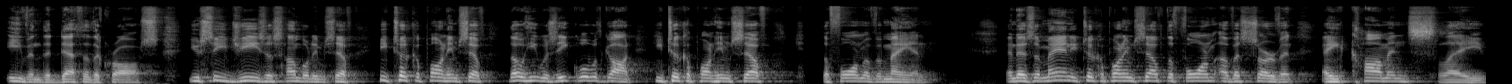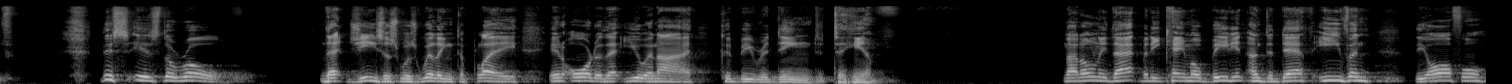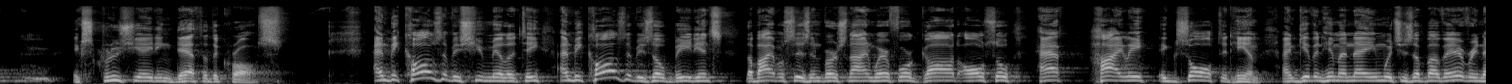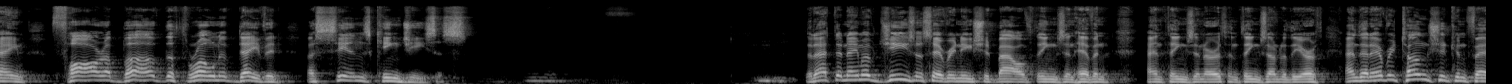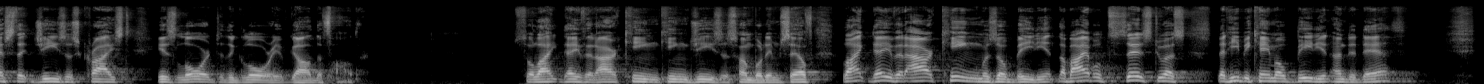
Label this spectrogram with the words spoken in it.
even the death of the cross. You see, Jesus humbled himself. He took upon himself, though he was equal with God, he took upon himself the form of a man. And as a man, he took upon himself the form of a servant, a common slave. This is the role that Jesus was willing to play in order that you and I could be redeemed to him. Not only that, but he came obedient unto death, even the awful excruciating death of the cross. And because of his humility and because of his obedience, the Bible says in verse 9, Wherefore God also hath highly exalted him and given him a name which is above every name, far above the throne of David, ascends King Jesus. that at the name of Jesus every knee should bow of things in heaven and things in earth and things under the earth, and that every tongue should confess that Jesus Christ is Lord to the glory of God the Father. So, like David, our King, King Jesus, humbled himself. Like David, our King was obedient. The Bible says to us that he became obedient unto death.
